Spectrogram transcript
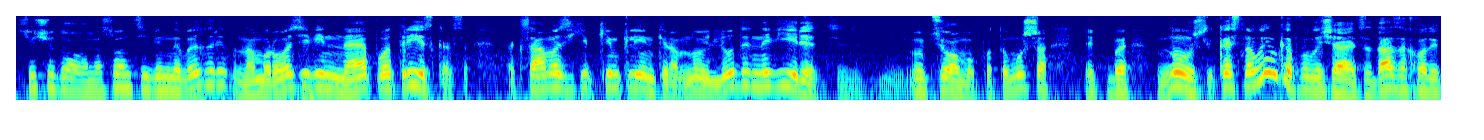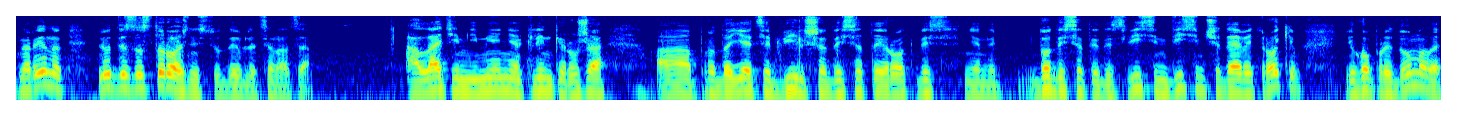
все чудово. На сонці він не вигорів, на морозі він не потріскався. Так само з гібким клінкером. Ну люди не вірять ну, цьому, тому що якби ну якась новинка виходить, да, заходить на ринок. Люди з осторожністю дивляться на це. Але тим не менше, клінкер уже а, продається більше 10 років, десь ні, не до 10, десь 8, 8 чи 9 років. Його придумали,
